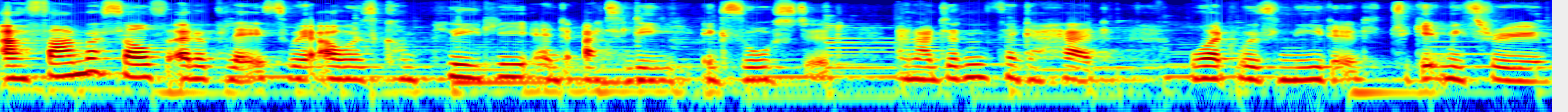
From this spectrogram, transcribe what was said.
I found myself at a place where I was completely and utterly exhausted, and I didn't think I had what was needed to get me through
